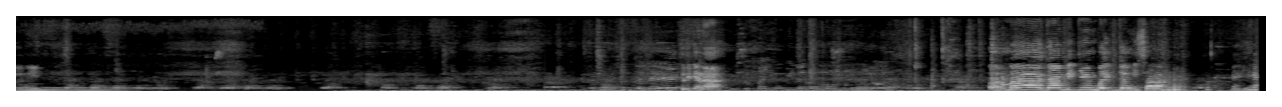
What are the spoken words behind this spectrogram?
Dun eh. Tiri ka na? Para magamit niyo yung bike dyan isa.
